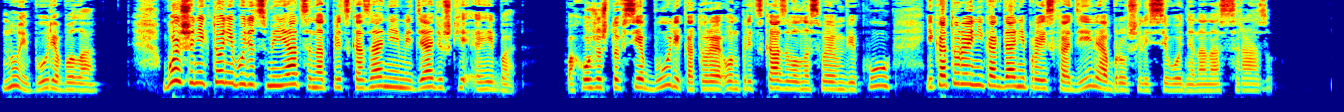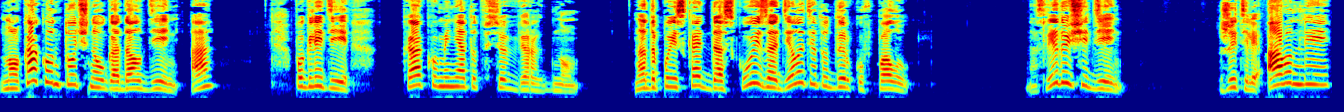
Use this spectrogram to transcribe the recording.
Ну и буря была. Больше никто не будет смеяться над предсказаниями дядюшки Эйба. Похоже, что все бури, которые он предсказывал на своем веку и которые никогда не происходили, обрушились сегодня на нас сразу. Но как он точно угадал день, а? Погляди, как у меня тут все вверх дном. Надо поискать доску и заделать эту дырку в полу. На следующий день жители Авонлии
